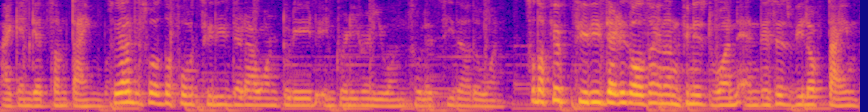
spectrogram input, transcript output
I can get some time. So yeah, this was the fourth series that I want to read in 2021. So let's see the other one. So the fifth series that is also an unfinished one and this is Wheel of Time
